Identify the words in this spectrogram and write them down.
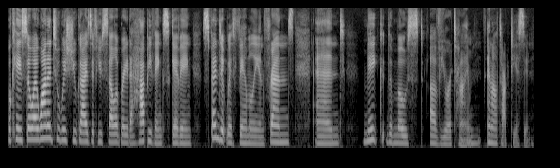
Okay, so I wanted to wish you guys, if you celebrate a happy Thanksgiving, spend it with family and friends and make the most of your time. And I'll talk to you soon.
